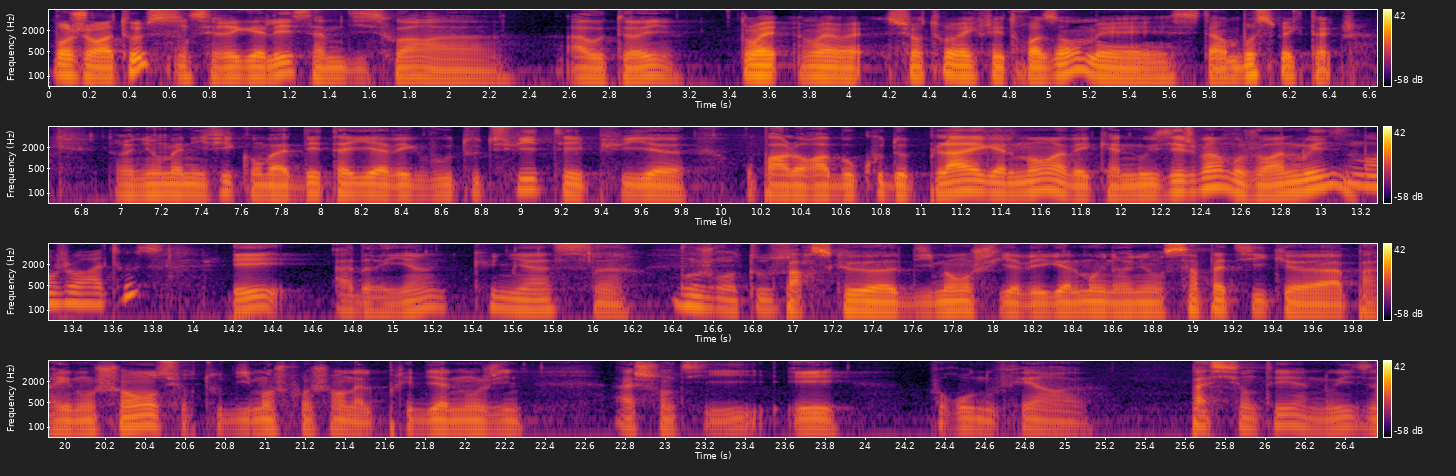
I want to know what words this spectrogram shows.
Bonjour à tous. On s'est régalé samedi soir à, à Auteuil. Ouais, ouais, ouais. Surtout avec les trois ans, mais c'était un beau spectacle. réunion magnifique qu'on va détailler avec vous tout de suite. Et puis, euh, on parlera beaucoup de plats également avec Anne-Louise Égevin. Bonjour Anne-Louise. Bonjour à tous. Et Adrien Cugnas. Bonjour à tous. Parce que euh, dimanche, il y avait également une réunion sympathique euh, à Paris-Longchamp. Surtout dimanche prochain, on a le prix de Diane Longine à Chantilly. Et pour nous faire patienter, Anne-Louise,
